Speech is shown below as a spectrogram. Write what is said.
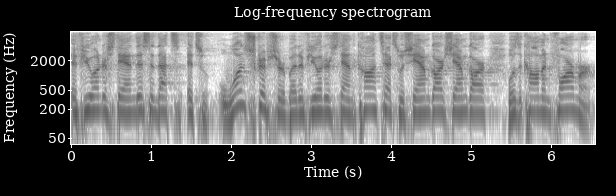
if you understand this, and that's it's one scripture, but if you understand context with Shamgar, Shamgar was a common farmer.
